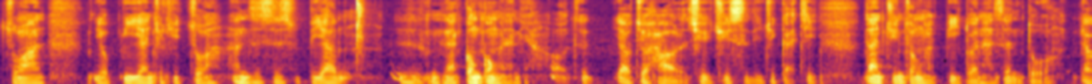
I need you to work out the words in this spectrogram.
抓，有必要就去抓，甚至是比较，你看公共的那样哦，这要就好好的去去实地去改进，但军中的弊端还是很多，要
